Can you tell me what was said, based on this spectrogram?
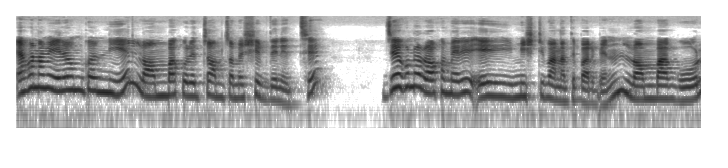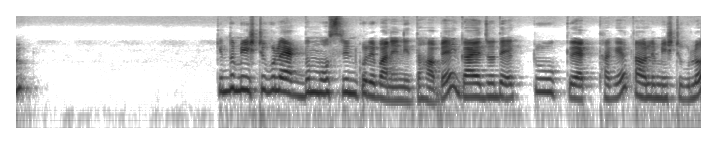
এখন আমি এরকম করে নিয়ে লম্বা করে চমচমে শেপ দিয়ে নিচ্ছে। যে কোনো রকমের এই মিষ্টি বানাতে পারবেন, লম্বা, গোল। কিন্তু মিষ্টিগুলো একদম মসৃণ করে বানিয়ে নিতে হবে। গায়ে যদি একটু ক্র্যাক থাকে, তাহলে মিষ্টিগুলো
